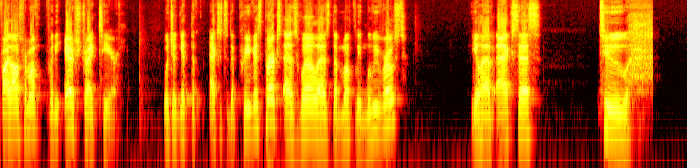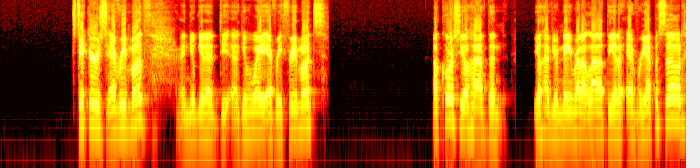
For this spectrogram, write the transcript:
five dollars per month for the airstrike tier. Which you'll get the access to the previous perks as well as the monthly movie roast. You'll have access to stickers every month, and you'll get a giveaway every three months. Of course, you'll have the you'll have your name right out loud at the end of every episode,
